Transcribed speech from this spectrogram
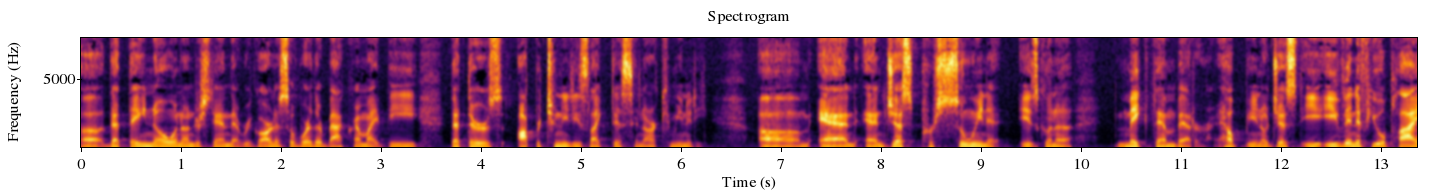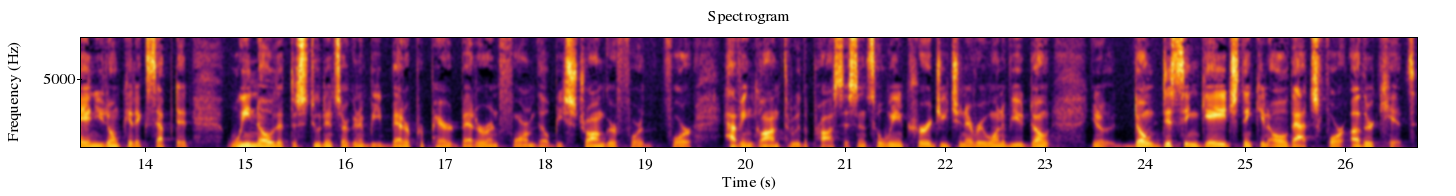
uh, that they know and understand that regardless of where their background might be, that there's opportunities like this in our community. Um, and, and just pursuing it is going to make them better. Help, you know, just e- even if you apply and you don't get accepted, we know that the students are going to be better prepared, better informed. They'll be stronger for for having gone through the process. And so we encourage each and every one of you don't, you know, don't disengage thinking, "Oh, that's for other kids."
